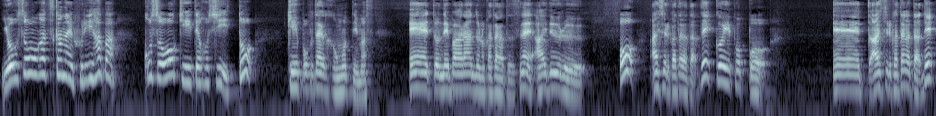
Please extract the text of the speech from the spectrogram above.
予想がつかない振り幅こそを聞いてほしいと、K-POP 大学は思っています。えっ、ー、と、ネバーランドの方々ですね、アイドゥールを愛する方々で、K-POP を、えっ、ー、と、愛する方々で、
